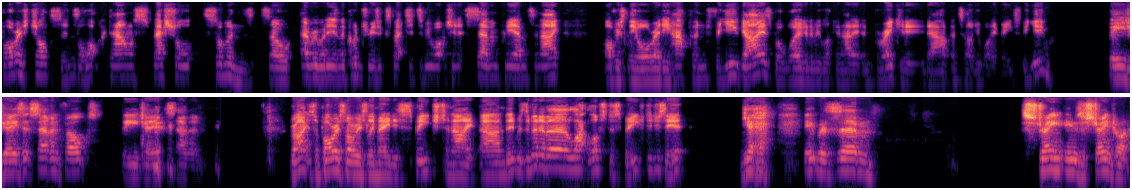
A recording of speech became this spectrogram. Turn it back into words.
Boris Johnson's lockdown special summons. So everybody in the country is expected to be watching at 7 p.m. tonight. Obviously, already happened for you guys, but we're going to be looking at it and breaking it down and telling you what it means for you. BJ's at seven, folks. BJ at seven. Right, so Boris obviously made his speech tonight, and it was a bit of a lackluster speech. Did you see it? Yeah, it was um strange. It was a strange one.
